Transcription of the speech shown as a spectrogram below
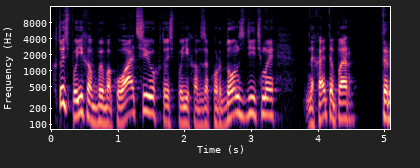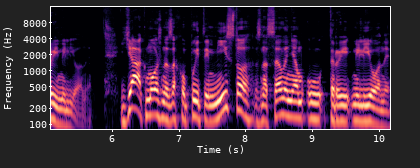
Хтось поїхав в евакуацію, хтось поїхав за кордон з дітьми. Нехай тепер 3 мільйони. Як можна захопити місто з населенням у 3 мільйони?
